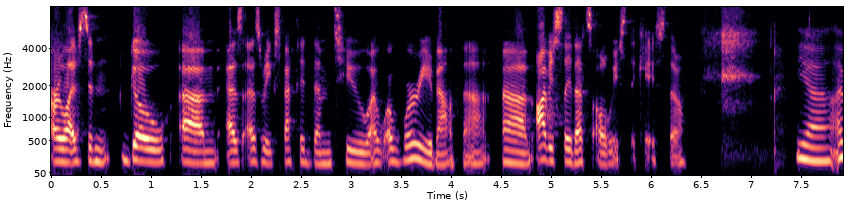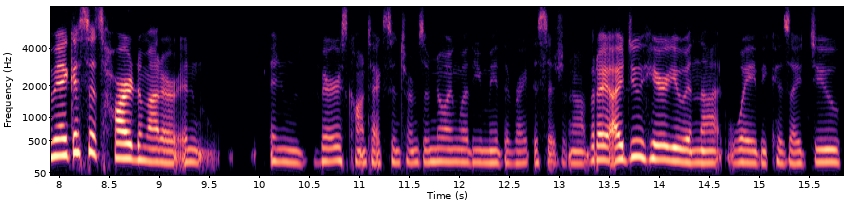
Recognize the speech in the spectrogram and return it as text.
our lives didn't go um, as as we expected them to. I, I worry about that. Um, obviously that's always the case though. Yeah. I mean i guess it's hard no matter in in various contexts in terms of knowing whether you made the right decision or not. But I, I do hear you in that way because i do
